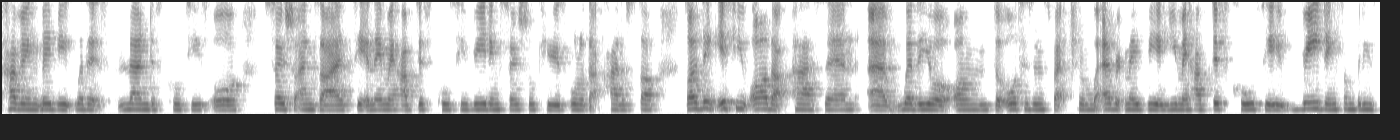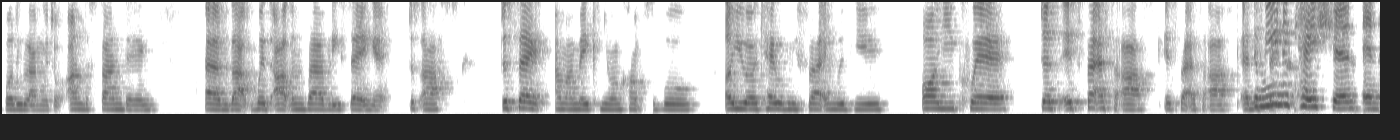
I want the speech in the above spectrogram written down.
having maybe whether it's learn difficulties or social anxiety and they may have difficulty reading social cues all of that kind of stuff so i think if you are that person um, whether you're on the autism spectrum whatever it may be and you may have difficulty reading somebody's body language or understanding um, that without them verbally saying it just ask just say am i making you uncomfortable? Are you okay with me flirting with you? Are you queer? Just it's better to ask it's better to ask and communication they, in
